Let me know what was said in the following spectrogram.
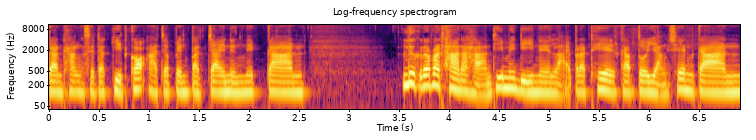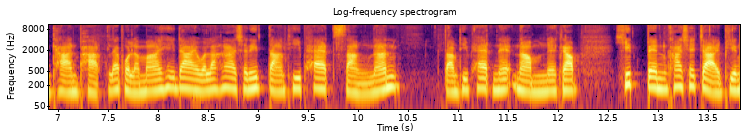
กันทางเศรษฐกิจก็อาจจะเป็นปัจจัยหนึ่งในการ เลือกรับประทานอาหารที่ไม่ดีในหลายประเทศครับตัวอย่างเช่น การทานผักและผลไม้ให้ได้วันละ 5 ชนิดตามที่แพทย์สั่งนั้น ตามที่แพทย์แนะนำนะครับ คิดเป็นค่าใช้จ่ายเพียง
